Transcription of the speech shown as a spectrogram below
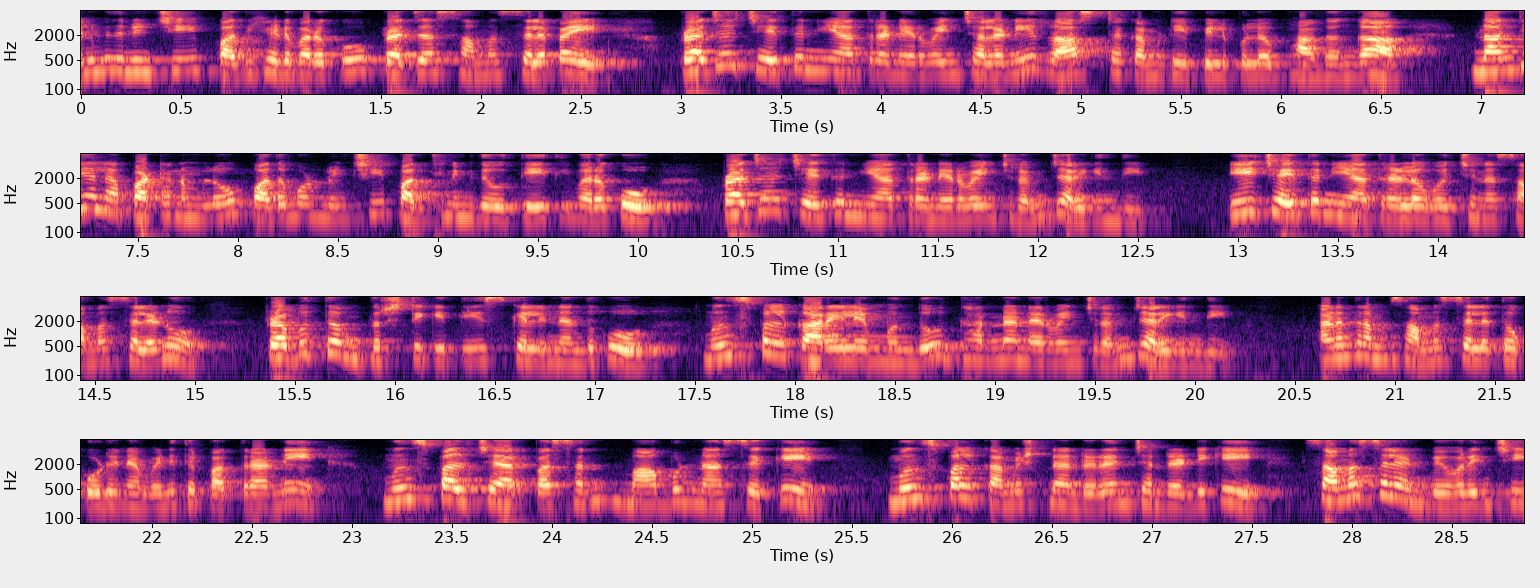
ఎనిమిది నుంచి పదిహేడు వరకు ప్రజా సమస్యలపై ప్రజా చైతన్యయాత్ర నిర్వహించాలని రాష్ట్ర కమిటీ పిలుపులో భాగంగా నంద్యాల పట్టణంలో పదమూడు నుంచి పద్దెనిమిదవ తేదీ వరకు ప్రజా చైతన్యయాత్ర నిర్వహించడం జరిగింది. ఈ చైతన్యయాత్రలో వచ్చిన సమస్యలను ప్రభుత్వం దృష్టికి తీసుకెళ్ళినందుకు మున్సిపల్ కార్యాలయం ముందు ధర్నా నిర్వహించడం జరిగింది. అనంతరం సమస్యలతో కూడిన వినతి పత్రాన్ని మున్సిపల్ చైర్పర్సన్ మాబున్ నాసిర్కి మున్సిపల్ కమిషనర్ నిరంజన్ రెడ్డికి సమస్యలను వివరించి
